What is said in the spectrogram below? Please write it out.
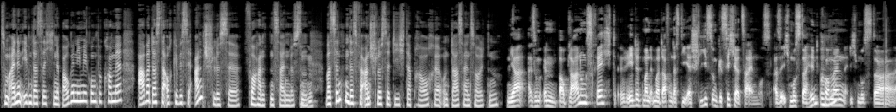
zum einen eben, dass ich eine Baugenehmigung bekomme, aber dass da auch gewisse Anschlüsse vorhanden sein müssen. Mhm. Was sind denn das für Anschlüsse, die ich da brauche und da sein sollten? Ja, also im Bauplanungsrecht redet man immer davon, dass die Erschließung gesichert sein muss. Also ich muss da hinkommen, mhm. ich muss da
